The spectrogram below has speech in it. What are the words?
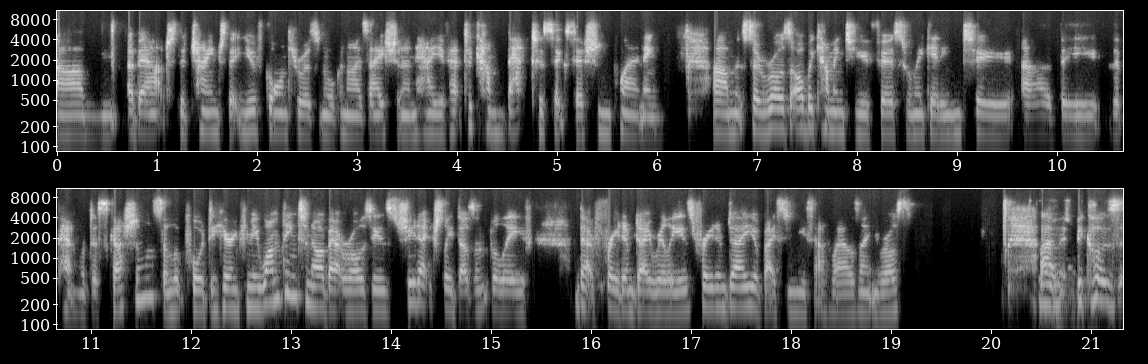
um, about the change that you've gone through as an organisation and how you've had to come back to succession planning. Um, so, Roz, I'll be coming to you first when we get into uh, the the panel discussions. I look forward to hearing from you. One thing to know about Roz is she actually doesn't believe that Freedom Day really is Freedom Day. You're based in New South Wales, aren't you, Um, because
